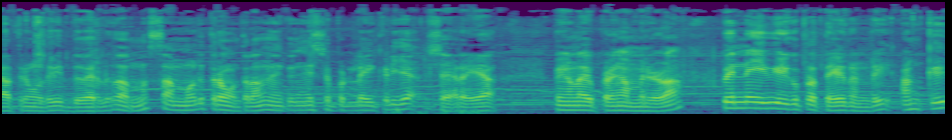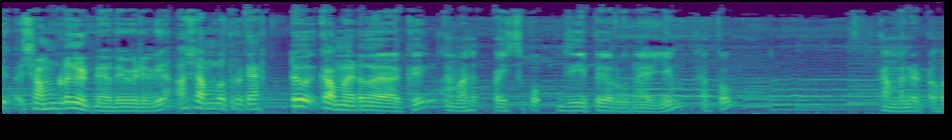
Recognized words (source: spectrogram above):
രാത്രി മുതൽ ഇതുവരെ നടന്ന സംഭവങ്ങൾ ഇത്ര മാത്രമാണ് നിങ്ങൾക്ക് ഇഷ്ടപ്പെട്ട ലൈക്ക് അടിക്കുക ഷെയർ ചെയ്യുക. നിങ്ങളുടെ അഭിപ്രായം കമന്റ് ഇടുക. പിന്നെ ഈ വീഡിയോക്ക് പ്രത്യേകത ഉണ്ട്. നമുക്ക് ശമ്പളം കിട്ടുന്നത് വീഡിയോയിൽ ആ ശമ്പളത്തിൽ കറക്റ്റ് കമന്റ് ഒരാൾക്ക് നമ്മൾ പൈസ ജി പേ കൊടുക്കുന്നതായിരിക്കും അപ്പോൾ കമന്റ് ഇട്ടോ.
